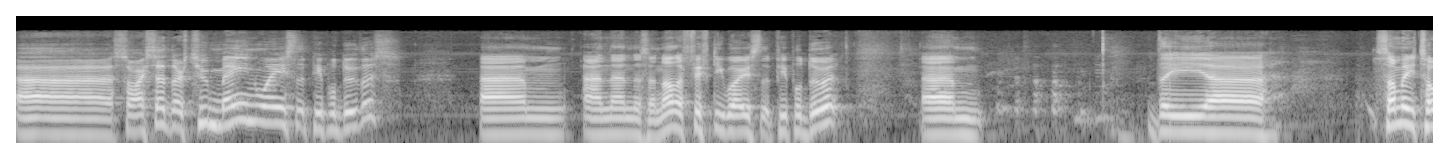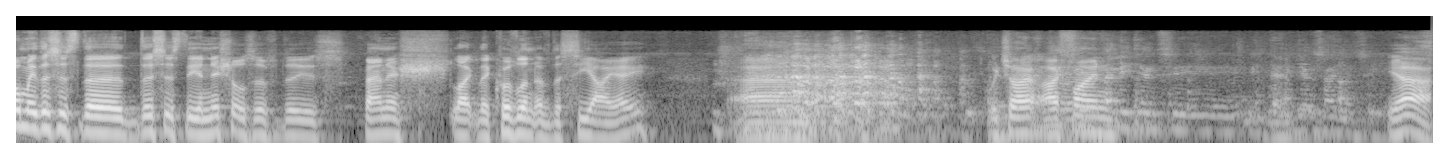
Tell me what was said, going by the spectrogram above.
uh, so I said there's two main ways that people do this, um, and then there's another 50 ways that people do it. Um, the uh, somebody told me this is the this is the initials of the Spanish, like the equivalent of the CIA, um, which I, I find. Yeah,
